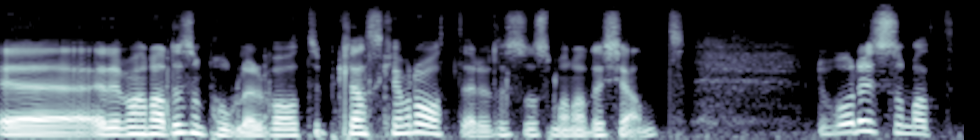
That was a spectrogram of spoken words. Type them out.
eh, eller man hade som polare var typ klasskamrater eller så som man hade känt. Då var det som att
